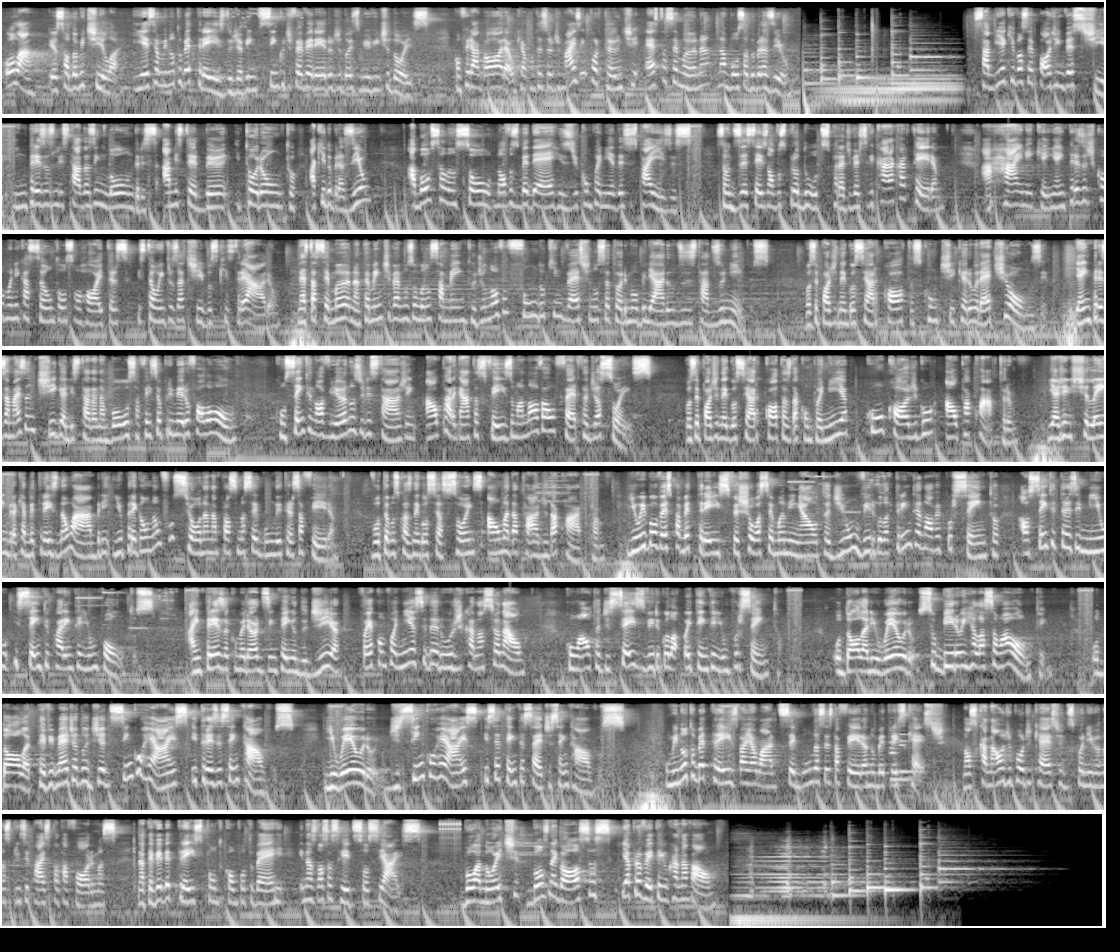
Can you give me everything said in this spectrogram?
Olá, eu sou a Domitila e esse é o Minuto B3 do dia 25 de fevereiro de 2022. Confira agora o que aconteceu de mais importante esta semana na Bolsa do Brasil. Sabia que você pode investir em empresas listadas em Londres, Amsterdã e Toronto, aqui do Brasil? A bolsa lançou novos BDRs de companhia desses países. São 16 novos produtos para diversificar a carteira. A Heineken e a empresa de comunicação Thomson Reuters estão entre os ativos que estrearam. Nesta semana, também tivemos o lançamento de um novo fundo que investe no setor imobiliário dos Estados Unidos. Você pode negociar cotas com o ticker URET11. E a empresa mais antiga listada na bolsa fez seu primeiro follow-on. Com 109 anos de listagem, a Alpargatas fez uma nova oferta de ações. Você pode negociar cotas da companhia com o código ALPA4. E a gente te lembra que a B3 não abre e o pregão não funciona na próxima segunda e terça-feira. Voltamos com as negociações a uma da tarde da quarta. E o Ibovespa B3 fechou a semana em alta de 1,39% aos 113.141 pontos. A empresa com melhor desempenho do dia foi a Companhia Siderúrgica Nacional, com alta de 6,81% o dólar e o euro subiram em relação a ontem. O dólar teve média do dia de R$ 5,13 e o euro de R$ 5,77. O Minuto B3 vai ao ar de segunda a sexta-feira no B3Cast, nosso canal de podcast disponível nas principais plataformas, na tvb3.com.br e nas nossas redes sociais. Boa noite, bons negócios e aproveitem o carnaval!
